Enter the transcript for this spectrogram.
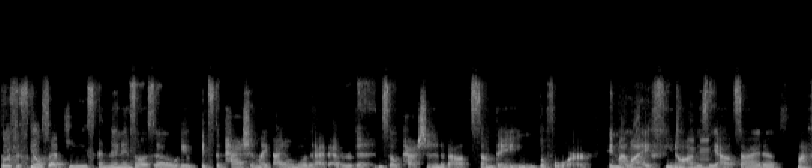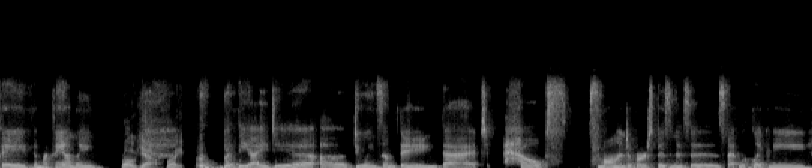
So it's a skill set piece. And then it's also, it, it's the passion. Like, I don't know that I've ever been so passionate about something before in my mm-hmm. life, you know, mm-hmm. obviously outside of my faith and my family Oh, yeah, right. But, but the idea of doing something that helps small and diverse businesses that look like me,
